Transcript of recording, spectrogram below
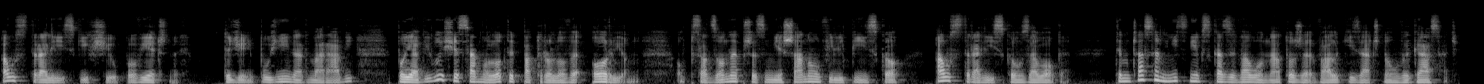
australijskich sił powietrznych. Tydzień później nad Marawi pojawiły się samoloty patrolowe Orion, obsadzone przez mieszaną filipińsko-australijską załogę. Tymczasem nic nie wskazywało na to, że walki zaczną wygasać.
